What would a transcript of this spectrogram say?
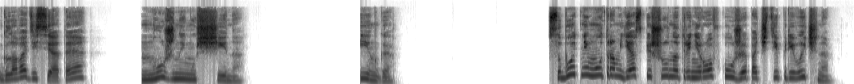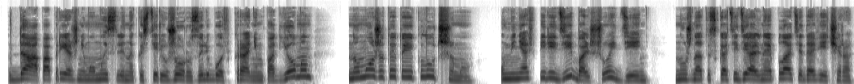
Глава десятая. Нужный мужчина. Инга. Субботним утром я спешу на тренировку уже почти привычно. Да, по-прежнему мысленно костерю Жору за любовь к ранним подъемам, но может это и к лучшему. У меня впереди большой день. Нужно отыскать идеальное платье до вечера,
